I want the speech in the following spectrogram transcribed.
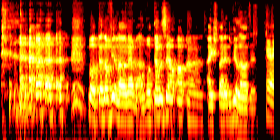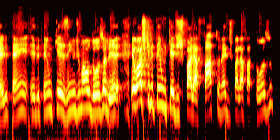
Voltando ao vilão, né, Bala? Voltamos à- história do vilão, né? É, ele tem, ele tem um quezinho de maldoso ali. Eu acho que ele tem um quê de espalhafato, né? De espalhafatoso,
